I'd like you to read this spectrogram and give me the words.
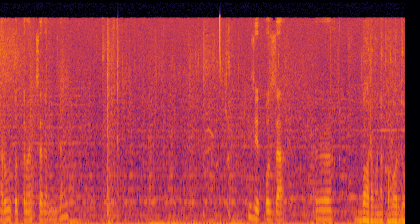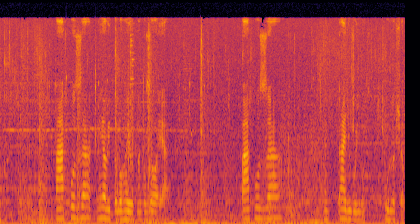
Elrújtottam egyszerre mindent. Izét hozzá. Ö, Balra vannak a hordók. pát hozzá. Javítom a hajótnak az alját. Pát hozzá. Meg ágyugójót. Hullosabb.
